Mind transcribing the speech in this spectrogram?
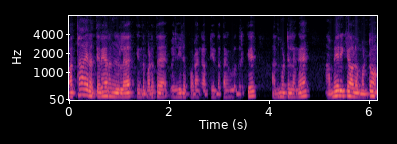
பத்தாயிரம் திரையரங்குகளை இந்த படத்தை வெளியிட போறாங்க அப்படின்ற தகவல் வந்திருக்கு. அது மட்டும் இல்லைங்க அமெரிக்காவில் மட்டும்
